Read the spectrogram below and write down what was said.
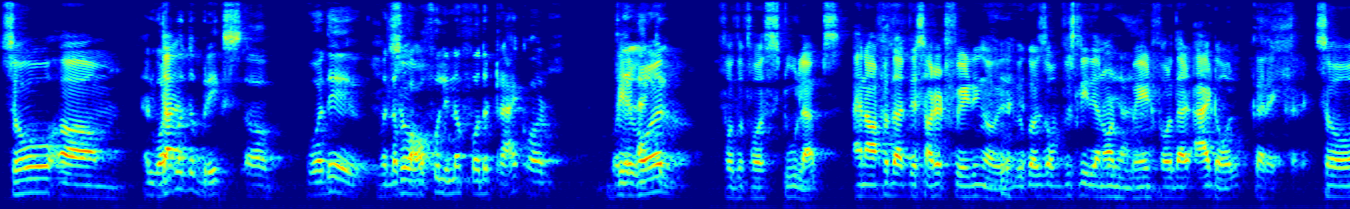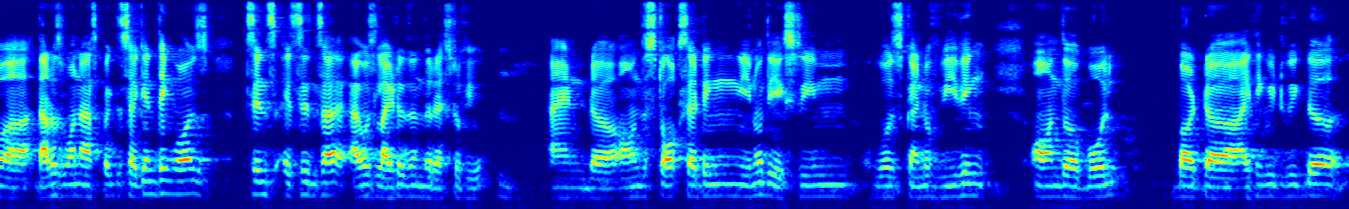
So um, And what that- about the brakes? Uh, were they were they So- powerful enough for the track or were they lacking? were for the first two laps and after that they started fading away because obviously they're not Yeah. made for that at all correct? Correct. so uh, that was one aspect the second thing was since since I, I was lighter than the rest of you and uh, on the stock setting you know the Xtreme was kind of weaving on the bowl but uh, i think we tweaked the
